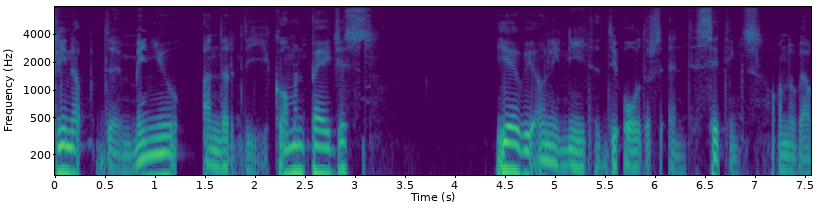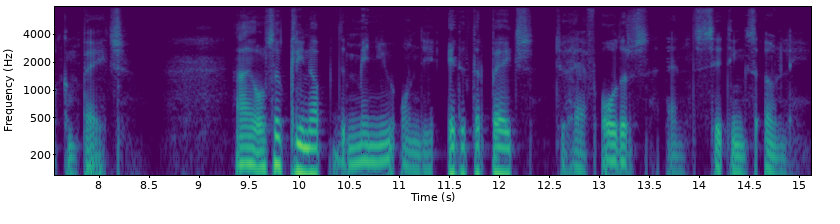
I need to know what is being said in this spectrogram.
Clean up the menu under the common pages. Here we only need the orders and the settings on the welcome page. I also clean up the menu on the editor page to have orders and settings only.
